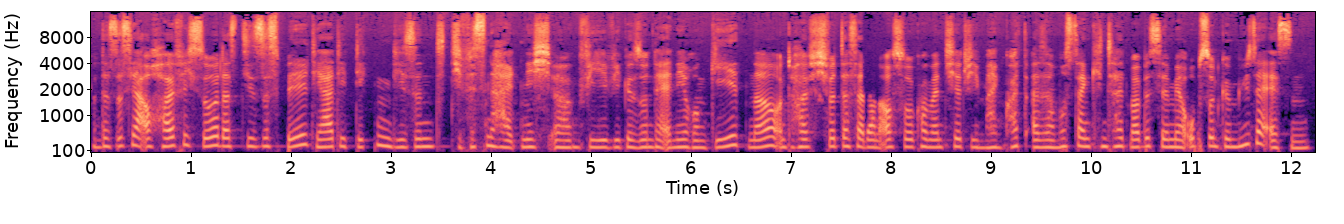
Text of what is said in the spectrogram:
Und das ist ja auch häufig so, dass dieses Bild, ja, die Dicken, die sind, die wissen halt nicht irgendwie, wie gesunde Ernährung geht, ne? Und häufig wird das ja dann auch so kommentiert wie, mein Gott, also muss dein Kind halt mal ein bisschen mehr Obst und Gemüse essen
